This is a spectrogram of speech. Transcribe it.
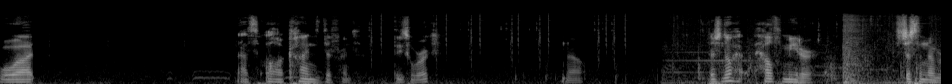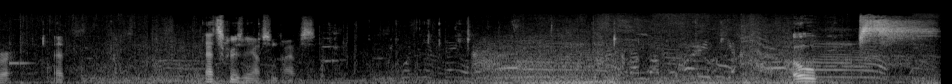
What? That's all kinds different. These work? No. There's no he health meter. It's just a number. That that screws me up sometimes. Oops.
